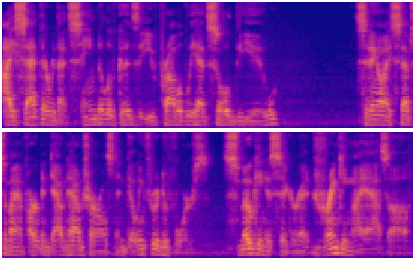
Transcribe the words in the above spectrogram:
I sat there with that same bill of goods that you've probably had sold to you? Sitting on my steps of my apartment downtown Charleston, going through a divorce, smoking a cigarette, drinking my ass off,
